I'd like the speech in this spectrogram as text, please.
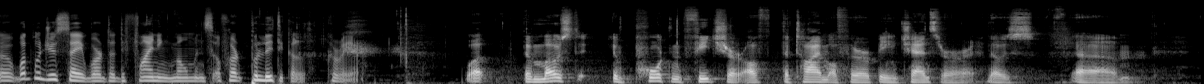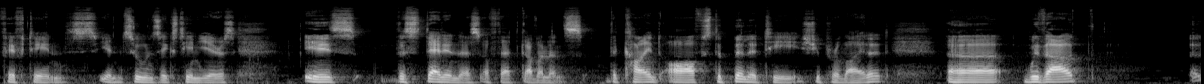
Uh, what would you say were the defining moments of her political career? Well, the most important feature of the time of her being chancellor, those um, 15 in soon 16 years, is the steadiness of that governance, the kind of stability she provided uh, without uh,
